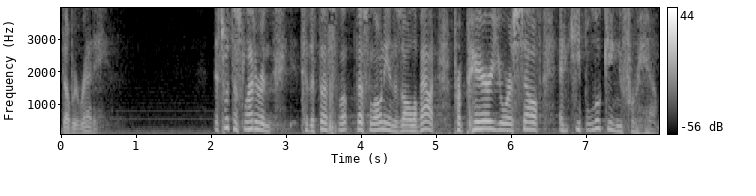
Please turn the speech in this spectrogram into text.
they'll be ready. That's what this letter in, to the Thess- Thessalonians is all about. Prepare yourself and keep looking for him.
